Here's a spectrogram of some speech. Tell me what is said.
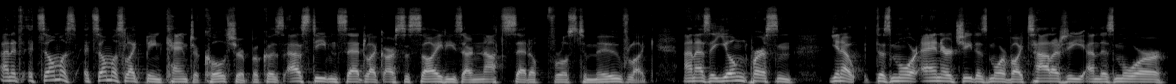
And it's it's almost it's almost like being counterculture because as Stephen said, like our societies are not set up for us to move like. And as a young person, you know, there's more energy, there's more vitality, and there's more,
